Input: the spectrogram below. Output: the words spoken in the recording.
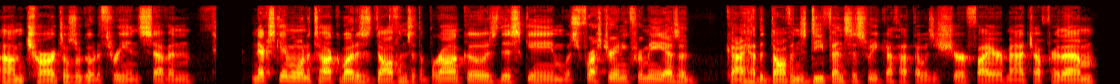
Um, Chargers will go to 3 and 7. Next game I want to talk about is Dolphins at the Broncos. This game was frustrating for me as a guy had the Dolphins defense this week. I thought that was a surefire matchup for them.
